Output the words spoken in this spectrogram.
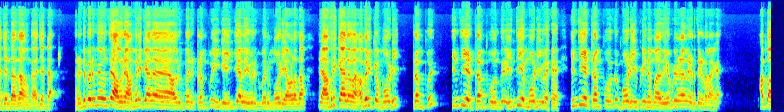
அஜெண்டா தான் அவங்க அஜெண்டா ரெண்டு பேருமே வந்து அவர் அமெரிக்கால அவருக்கு பேர் ட்ரம்ப் இங்க இந்தியால இவருக்கு பேர் மோடி அவ்வளவுதான். இது அமெரிக்கால அமெரிக்க மோடி ட்ரம்ப் இந்திய ட்ரம்ப் வந்து இந்திய மோடி இந்திய ட்ரம்ப் வந்து மோடி இப்படி நம்ம அது எப்படி வேணாலும் எடுத்துக்கிடலாங்க. அப்போ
